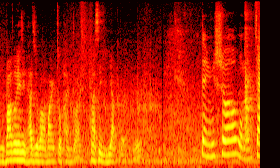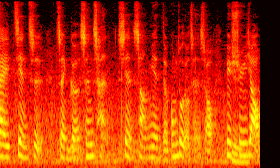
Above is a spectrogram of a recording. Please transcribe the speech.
你帮他做这件事情，他就帮我帮你做判断，那是一样的。等于说我们在建制整个生产线上面的工作流程的时候，必须要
